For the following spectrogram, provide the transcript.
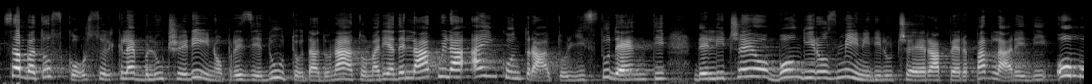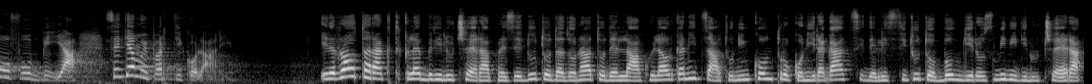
Sabato scorso il club lucerino presieduto da Donato Maria dell'Aquila ha incontrato gli studenti del liceo Bonghi Rosmini di Lucera per parlare parlare di omofobia. Sentiamo i particolari. Il Rotaract Club di Lucera, presieduto da Donato dell'Aquila, ha organizzato un incontro con i ragazzi dell'Istituto Bonghi Rosmini di Lucera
